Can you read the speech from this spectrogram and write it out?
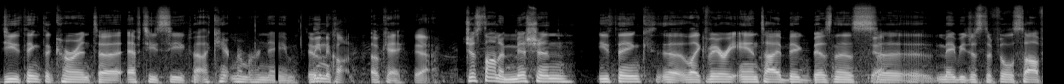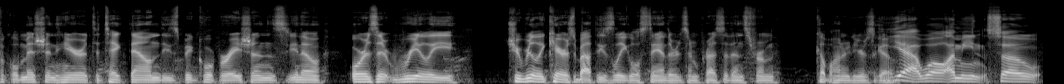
Do you think the current uh, FTC, I can't remember her name. Lina Khan. Okay. Yeah. Just on a mission, you think, uh, like very anti big business, Yeah. uh, maybe just a philosophical mission here to take down these big corporations, you know? Or is it really, she really cares about these legal standards and precedents from a couple hundred years ago? Yeah, well, I mean, so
